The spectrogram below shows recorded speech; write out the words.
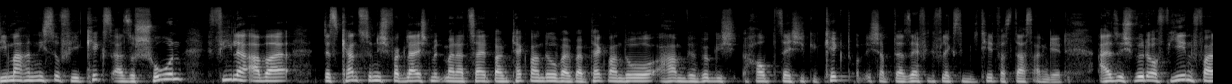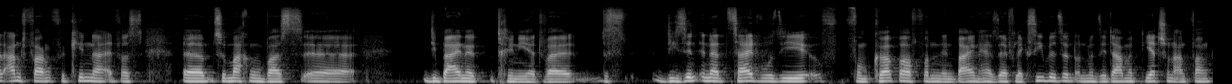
die machen nicht so viel Kicks, also schon viele, aber das kannst du nicht vergleichen mit meiner Zeit beim Taekwondo, weil beim Taekwondo haben wir wirklich hauptsächlich gekickt und ich habe da sehr viel Flexibilität, was das angeht. Also ich würde auf jeden Fall anfangen, für Kinder etwas äh, zu machen, was äh, die Beine trainiert, weil das, die sind in der Zeit, wo sie vom Körper, von den Beinen her sehr flexibel sind und wenn sie damit jetzt schon anfangen,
